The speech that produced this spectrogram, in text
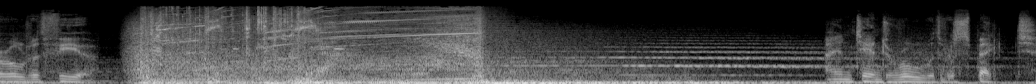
ruled with fear? I intend to rule with respect.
